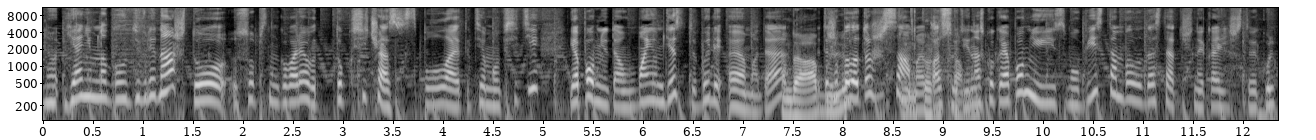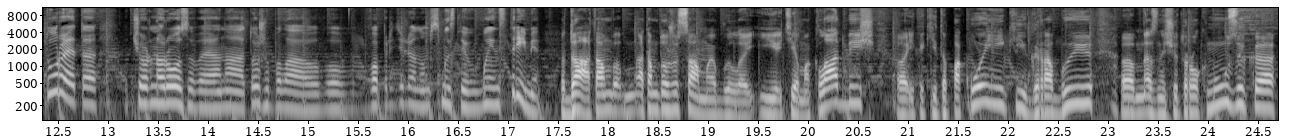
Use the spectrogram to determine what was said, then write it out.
Но я немного удивлена, что, собственно говоря, вот только сейчас всплыла эта тема в сети. Я помню, там в моем детстве были эмо, да? Да, Это же были. было то же самое, то по же сути. И, самое. насколько я помню, и самоубийств там было достаточное количество. И культура эта черно-розовая, она тоже была в, в определенном смысле в мейнстриме. Да, там, а там то же самое было. И тема кладбищ, э, и какие-то покойники, и гробы, э, значит, рок-музыка.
